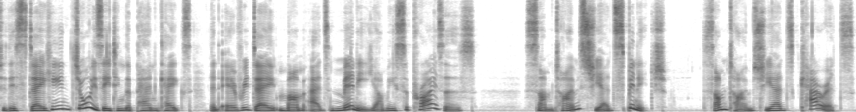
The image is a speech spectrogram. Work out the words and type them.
To this day, he enjoys eating the pancakes, and every day, Mum adds many yummy surprises. Sometimes she adds spinach, sometimes she adds carrots,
